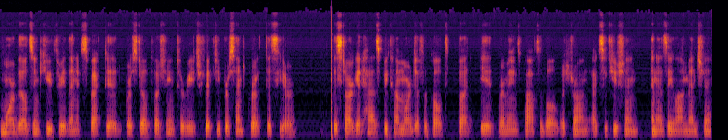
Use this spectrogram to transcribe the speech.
more builds in Q3 than expected, we're still pushing to reach 50% growth this year. This target has become more difficult, but it remains possible with strong execution. And as Elon mentioned,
